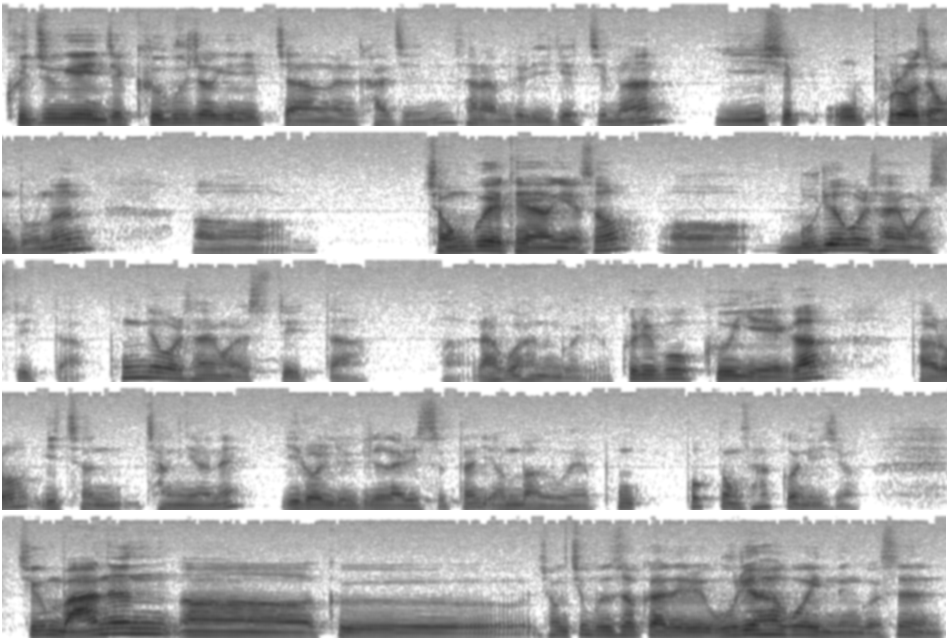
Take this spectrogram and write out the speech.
그 중에 이제 극우적인 입장을 가진 사람들이겠지만 25% 정도는 어, 정부에 대항해서 어, 무력을 사용할 수도 있다, 폭력을 사용할 수도 있다라고 하는 거죠. 그리고 그 예가 바로 2000 작년에 1월 6일 날 있었던 연방의회 폭- 폭동 사건이죠. 지금 많은 어, 그 정치 분석가들이 우려하고 있는 것은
